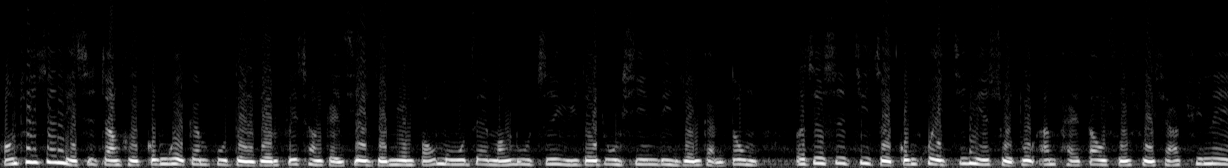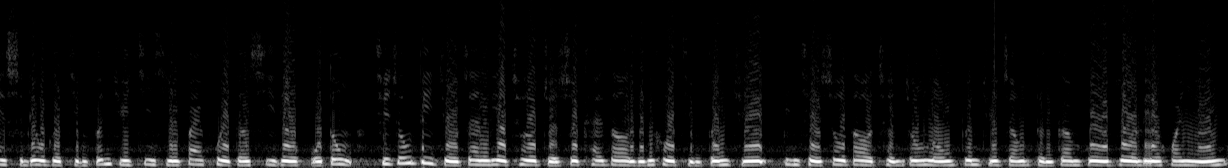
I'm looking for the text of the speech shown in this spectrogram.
黄春山理事长和工会干部等人非常感谢人民保姆在忙碌之余的用心，令人感动。而这是记者工会今年首度安排到所属辖区内十六个警分局进行拜会的系列活动，其中第九站列车则是开到林口警分局，并且受到陈忠龙分局长等干部热烈欢迎。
